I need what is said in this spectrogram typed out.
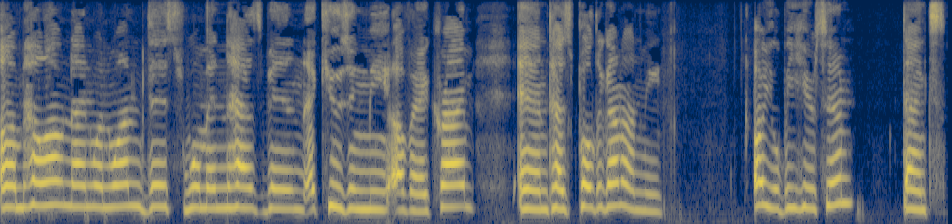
Um, hello, 911. This woman has been accusing me of a crime and has pulled a gun on me. Oh, you'll be here soon? Thanks.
